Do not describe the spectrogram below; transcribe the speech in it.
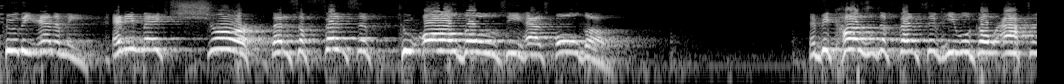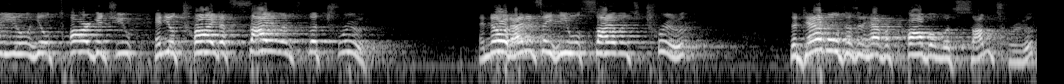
to the enemy. And he makes sure that it's offensive to all those he has hold of. And because it's offensive, he will go after you, he'll target you, and he'll try to silence the truth. And note, I didn't say he will silence truth. The devil doesn't have a problem with some truth.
